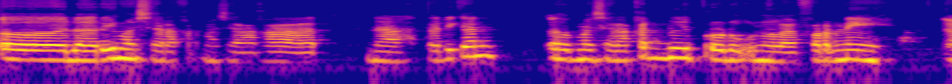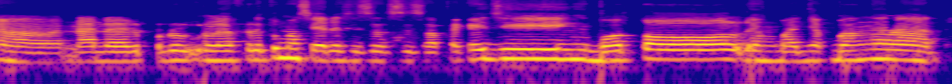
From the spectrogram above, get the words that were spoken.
uh, dari masyarakat-masyarakat. Nah, tadi kan uh, masyarakat beli produk Unilever nih. Uh, nah, dari produk Unilever itu masih ada sisa-sisa packaging, botol yang banyak banget.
